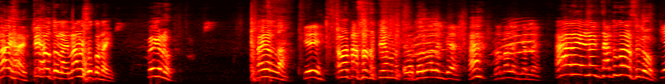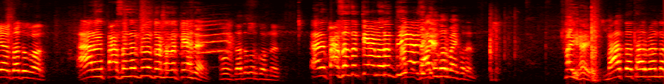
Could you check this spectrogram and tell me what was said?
হ্যাঁ হ্যাঁ টেহাও তো নাই, মানুষও তো নাই। কই গেল? হাই, আল্লাহ। কে? আমার পাঁচ হাজার টেহা মনে। এবার কে? হ্যাঁ? দৌড় মারলেন কেমনে? আরে এনে জাদুঘর আছিল। কে আর জাদুঘর? আরে পাঁচ হাজার দিলে দশ হাজার টেহা দেয়। ও জাদুঘর কমনের। আরে পাঁচ হাজার টেহা আমি দিয়ে জাদুঘর বাই করেন। হাই হাই। মাথা থারবেন না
